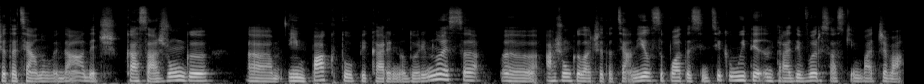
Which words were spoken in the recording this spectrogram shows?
cetățeanului, da? Deci ca să ajungă uh, impactul pe care ne dorim noi să uh, ajungă la cetățean. El să poată simți că, uite, într-adevăr s-a schimbat ceva.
